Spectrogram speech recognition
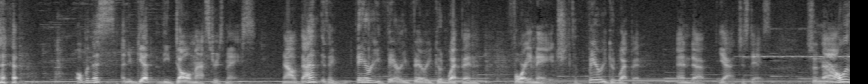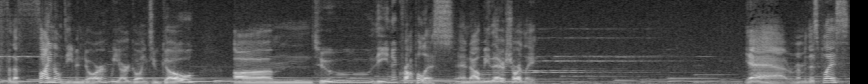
Open this, and you get the Dollmaster's Mace. Now, that is a very, very, very good weapon for a mage. It's a very good weapon. And, uh, yeah, just is. So now, for the final demon door, we are going to go, um, to the Necropolis. And I'll be there shortly. Yeah, remember this place?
